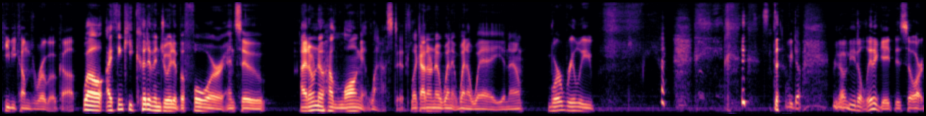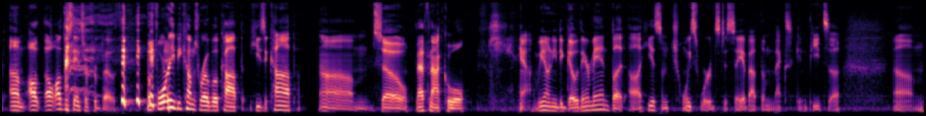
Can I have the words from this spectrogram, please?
he becomes RoboCop? Well, I think he could have enjoyed it before, and so I don't know how long it lasted. Like I don't know when it went away. You know. We're really we don't we don't need to litigate this so hard. Um, I'll I'll, I'll just answer for both. Before he becomes RoboCop, he's a cop. Um, so That's not cool. yeah, we don't need to go there, man. But uh, he has some choice words to say about the Mexican pizza. Um,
